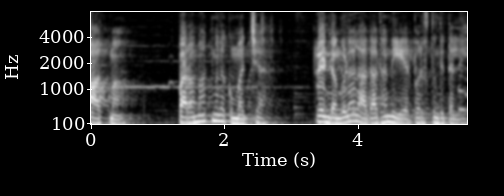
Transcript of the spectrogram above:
ఆత్మ పరమాత్మలకు మధ్య రెండంగుళాల అగాధాన్ని ఏర్పరుస్తుంది తల్లి.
